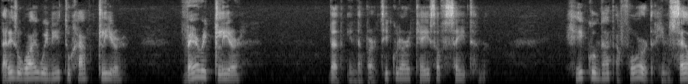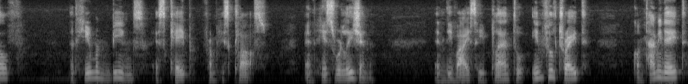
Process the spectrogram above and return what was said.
That is why we need to have clear, very clear, that in the particular case of Satan, he could not afford himself that human beings escape from his claws and his religion and devise a plan to infiltrate, contaminate,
